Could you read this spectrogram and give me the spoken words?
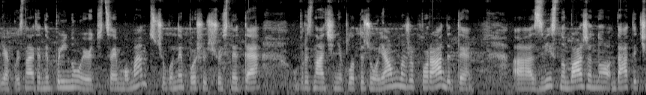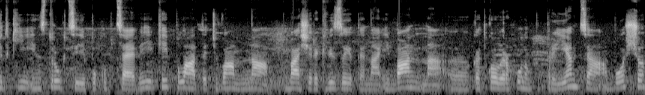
якось, знаєте, не пильнують цей момент, що вони пишуть щось не те у призначенні платежу. Я вам можу порадити. Звісно, бажано дати чіткі інструкції покупцеві, який платить вам на ваші реквізити на IBAN, на е, картковий рахунок підприємця або що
